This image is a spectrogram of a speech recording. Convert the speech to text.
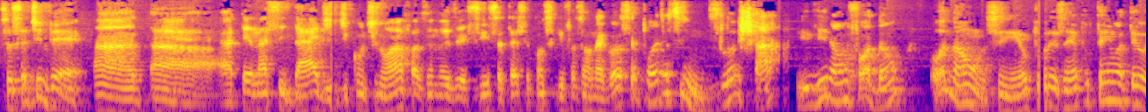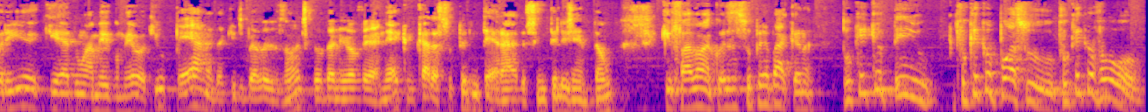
Se você tiver a, a, a tenacidade de continuar fazendo exercício até você conseguir fazer um negócio, você pode, assim, deslanchar e virar um fodão ou não, assim, eu, por exemplo, tenho uma teoria que é de um amigo meu aqui, o Perna, daqui de Belo Horizonte, que é o Daniel Werneck, um cara super inteirado, assim, inteligentão, que fala uma coisa super bacana. Por que que eu tenho, por que que eu posso, por que que eu vou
